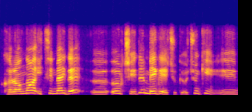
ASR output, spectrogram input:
karanlığa itilme de e, ölçeği de megaya çıkıyor. Çünkü e,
